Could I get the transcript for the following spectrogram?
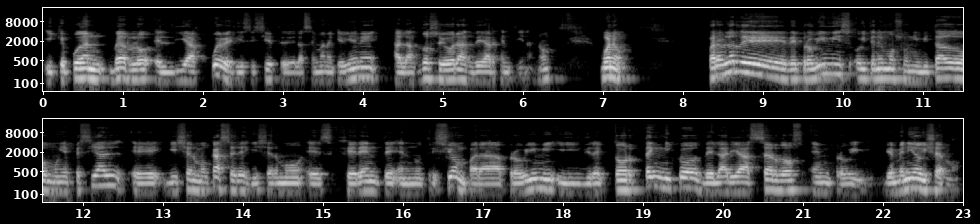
y que puedan verlo el día jueves 17 de la semana que viene a las 12 horas de Argentina. ¿no? Bueno, para hablar de, de, Provimis, hoy tenemos un invitado muy especial, eh, Guillermo Cáceres. Guillermo es gerente en nutrición para Provimi y director técnico del área cerdos en Provimi. Bienvenido, Guillermo.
